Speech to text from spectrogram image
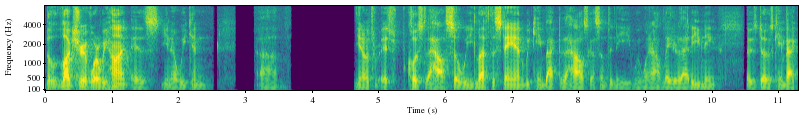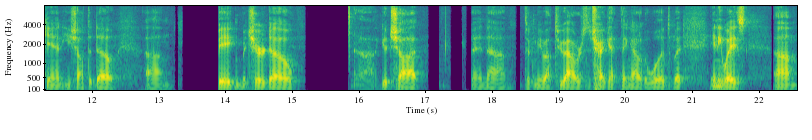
the luxury of where we hunt is, you know, we can, um, you know, it's, it's close to the house. So we left the stand. We came back to the house, got something to eat. We went out later that evening. Those does came back in. He shot the doe. Um, big mature doe, uh, good shot, and uh, took me about two hours to drag that thing out of the woods. But, anyways, um,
